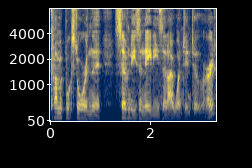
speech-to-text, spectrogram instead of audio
comic book store in the 70s and 80s that I went into, right?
